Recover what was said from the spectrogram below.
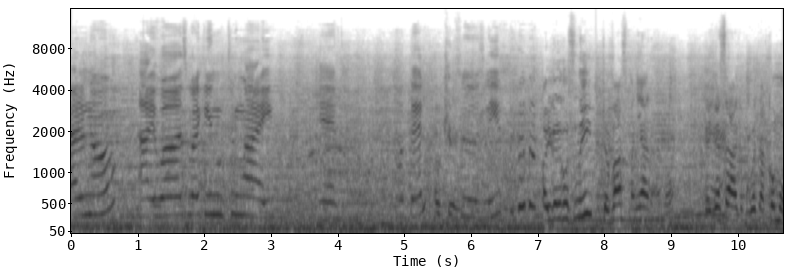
I don't know. I was walking to my eh, hotel Okay. to sleep. Are you gonna go sleep? Te vas mañana, ¿no? Regresa a Bogotá ¿cómo?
